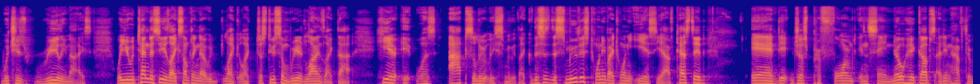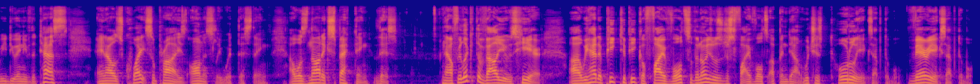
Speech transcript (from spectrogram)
which is really nice. What you would tend to see is like something that would like like just do some weird lines like that. Here it was absolutely smooth. Like this is the smoothest 20 by 20 ESC I've tested and it just performed insane. No hiccups. I didn't have to redo any of the tests and I was quite surprised, honestly, with this thing. I was not expecting this. Now, if we look at the values here, uh, we had a peak to peak of 5 volts, so the noise was just 5 volts up and down, which is totally acceptable, very acceptable.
